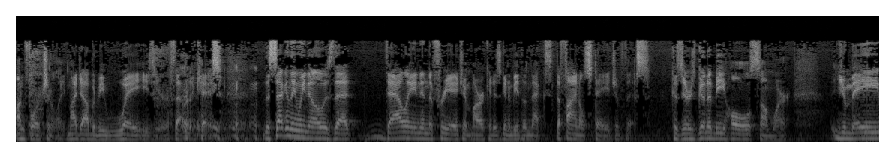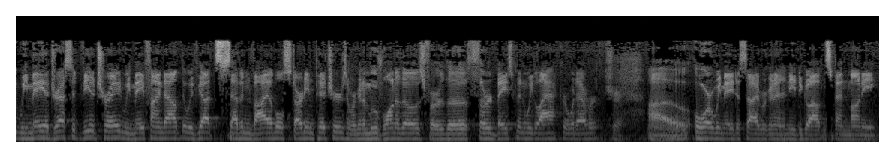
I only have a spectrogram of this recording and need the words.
Unfortunately, my job would be way easier if that were the case. the second thing we know is that dallying in the free agent market is going to be the next, the final stage of this, because there's going to be holes somewhere. You may, we may address it via trade. We may find out that we've got seven viable starting pitchers, and we're going to move one of those for the third baseman we lack, or whatever. Sure. Uh, or we may decide we're going to need to go out and spend money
